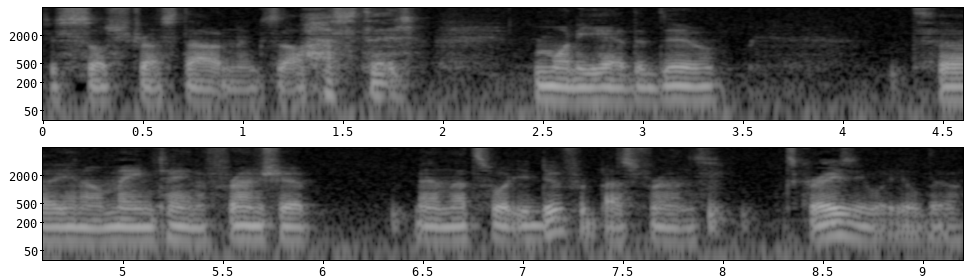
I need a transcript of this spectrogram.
just so stressed out and exhausted from what he had to do to, you know, maintain a friendship. And that's what you do for best friends. It's crazy what you'll do.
